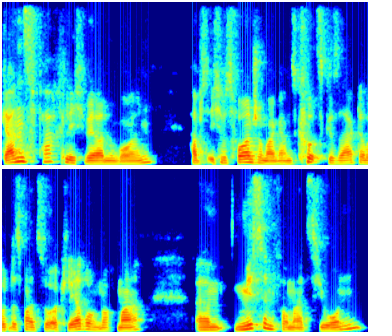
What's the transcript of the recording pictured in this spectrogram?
ganz fachlich werden wollen, habe es ich habe es vorhin schon mal ganz kurz gesagt, aber das mal zur Erklärung noch mal, ähm, Missinformationen,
